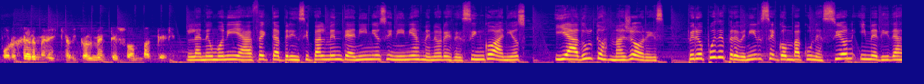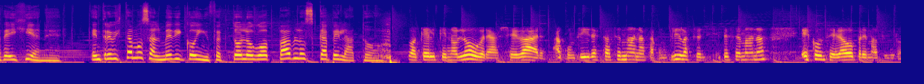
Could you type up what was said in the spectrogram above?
por gérmenes que habitualmente son bacterias. La neumonía afecta principalmente a niños y niñas menores de 5 años y a adultos mayores, pero puede prevenirse con vacunación y medidas de higiene. Entrevistamos al médico infectólogo Pablo Scapelato. Aquel que no logra llegar a cumplir estas semanas, a cumplir las 37 semanas, es considerado prematuro.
